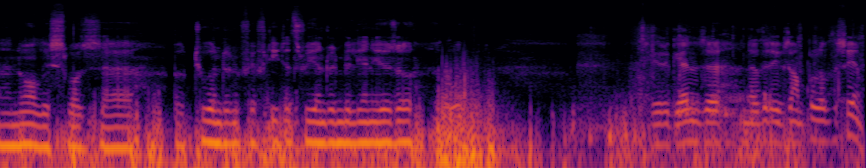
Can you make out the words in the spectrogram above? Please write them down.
And all this was uh, about 250 to 300 million years ago. Here again is another example of the same.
